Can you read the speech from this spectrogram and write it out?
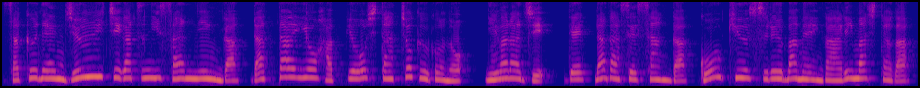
昨年11月に3人が脱退を発表した直後の庭ラジで長瀬さんが号泣する場面がありましたが、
